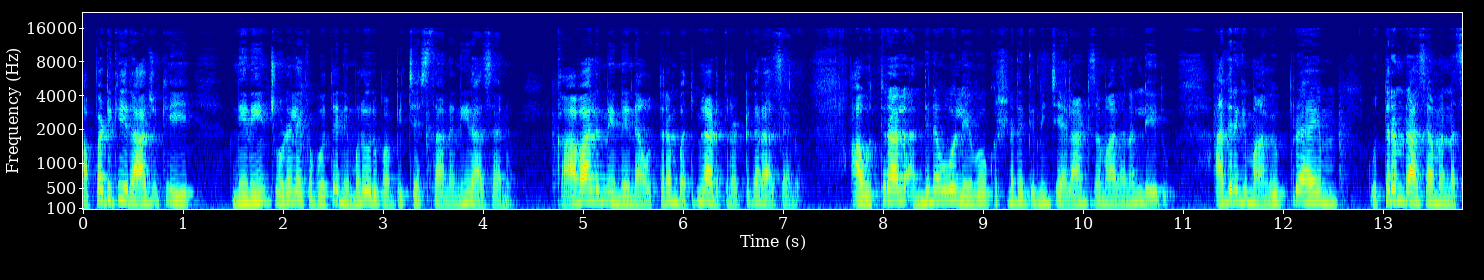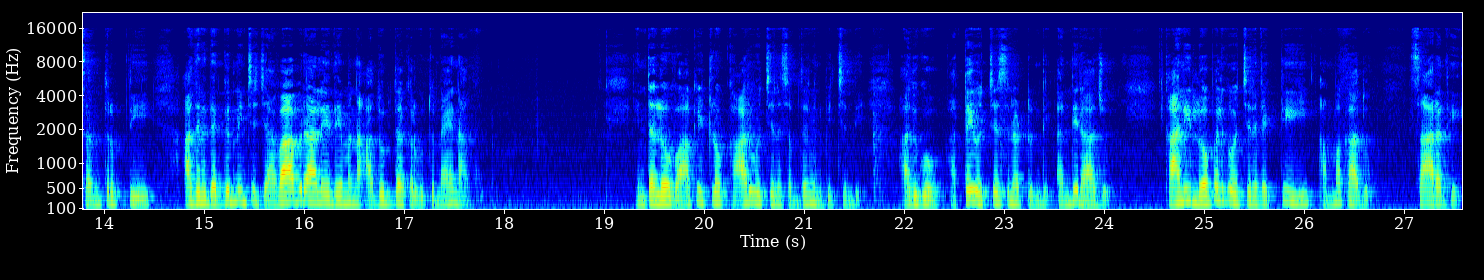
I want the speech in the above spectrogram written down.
అప్పటికీ రాజుకి నేనేం చూడలేకపోతే నిమ్మలూరు పంపించేస్తానని రాశాను. కావాలని నేను ఆ ఉత్తరం బతిమలాడుతున్నట్టుగా రాశాను. ఆ ఉత్తరాలు అందినవో లేవో కృష్ణ దగ్గర నుంచి ఎలాంటి సమాధానం లేదు. అతనికి మా అభిప్రాయం ఉత్తరం రాశామన్న సంతృప్తి అతని దగ్గర నుంచి జవాబు రాలేదేమన్న ఆదుర్ద కలుగుతున్నాయి నాకు. ఇంతలో వాకిట్లో కారు వచ్చిన శబ్దం వినిపించింది. అదుగో అత్తయ్య వచ్చేసినట్టుంది అంది రాజు. కానీ లోపలికి వచ్చిన వ్యక్తి అమ్మ కాదు సారథి.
